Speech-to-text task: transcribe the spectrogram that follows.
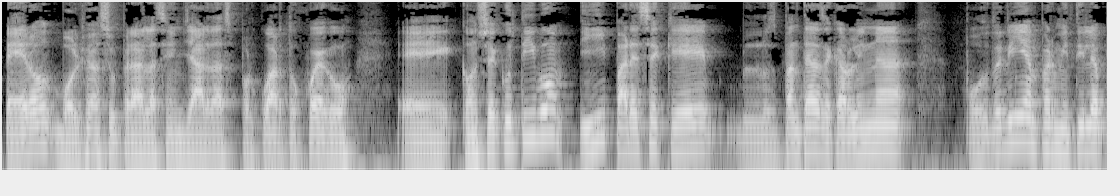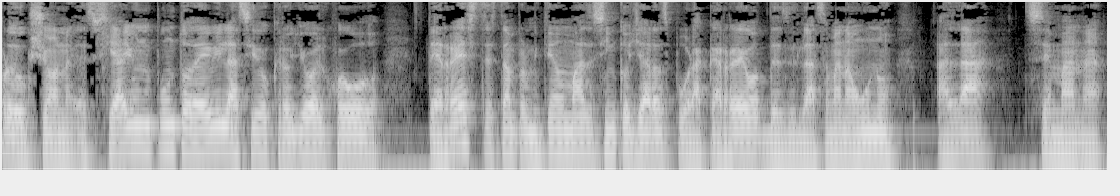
pero volvió a superar las 100 yardas por cuarto juego eh, consecutivo y parece que los Panteras de Carolina podrían permitirle producción. Eh, si hay un punto débil ha sido creo yo el juego terrestre, están permitiendo más de 5 yardas por acarreo desde la semana 1 a la semana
